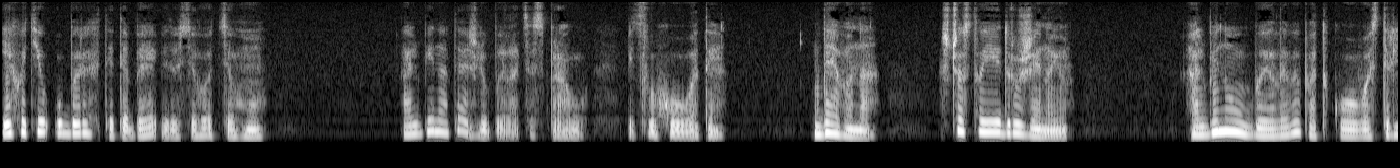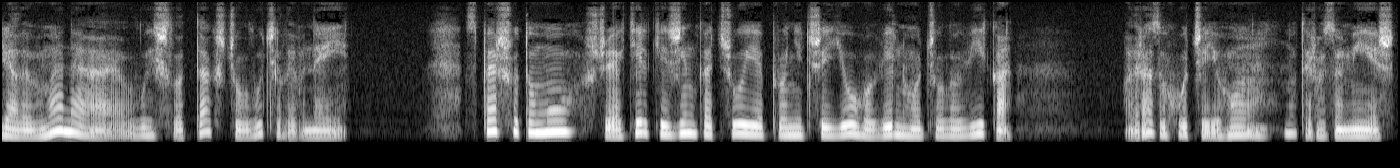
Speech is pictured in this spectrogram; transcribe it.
Я хотів уберегти тебе від усього цього. Альбіна теж любила цю справу підслуховувати. Де вона? Що з твоєю дружиною? Альбіну вбили випадково, стріляли в мене, а вийшло так, що влучили в неї. Спершу тому, що як тільки жінка чує про нічийого вільного чоловіка, одразу хоче його, ну ти розумієш,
